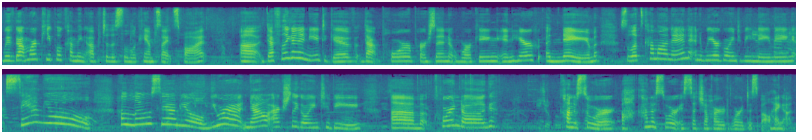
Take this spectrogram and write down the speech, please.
We've got more people coming up to this little campsite spot. Uh, definitely gonna need to give that poor person working in here a name. So let's come on in and we are going to be naming Samuel. Hello, Samuel. You are now actually going to be um, corn dog connoisseur. Oh, connoisseur is such a hard word to spell. Hang on.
